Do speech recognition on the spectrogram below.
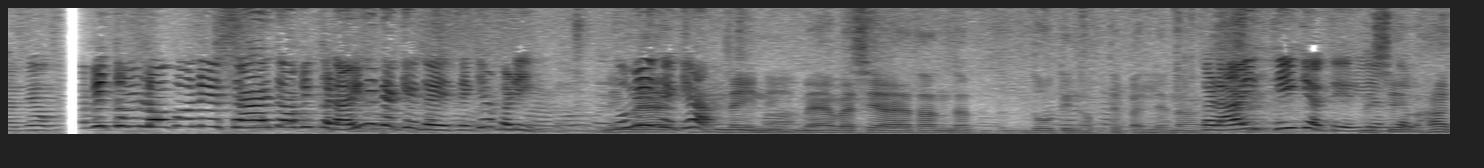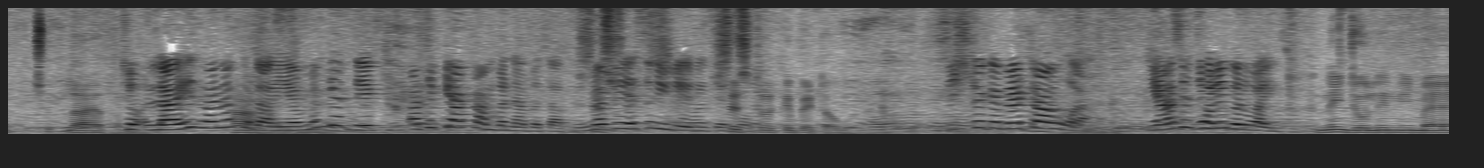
करते हो? अभी तुम लोगों ने शायद अभी कढ़ाई नहीं देखे गए थे क्या? बड़ी? तुम ही थे क्या? नहीं नहीं मैं वैसे आया था अंदर। दो तीन हफ़्ते पहले ना। कढ़ाई थी क्या तेरी अंदर? हाँ लाया था। लाई था ना हाँ। कढ़ाई मैं क्या देख अच्छा क्या काम बना बता फिर मैं बेस नहीं ले रही सिस्टर के बेटा हुआ। सिस्टर के बेटा हुआ? यहाँ से झोली भरवाई थी? नहीं जोली नहीं मैं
